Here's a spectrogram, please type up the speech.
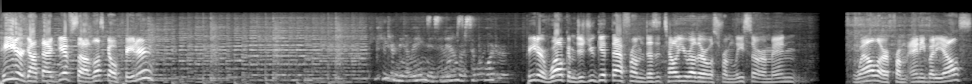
Peter got that gift sub. Let's go, Peter. Peter Milling is now a supporter. Peter, welcome. Did you get that from, does it tell you whether it was from Lisa or Manuel or from anybody else?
